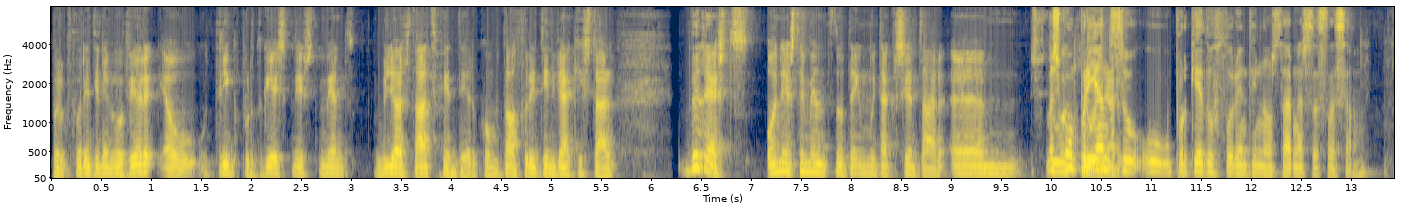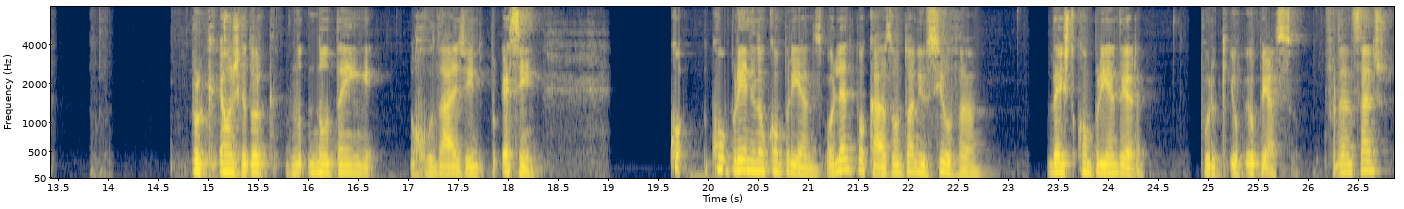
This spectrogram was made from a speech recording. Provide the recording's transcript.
Porque Florentino, a meu ver, é o, o trinco português que neste momento melhor está a defender. Como tal, Florentino vai aqui estar. De resto, honestamente, não tenho muito a acrescentar. Estou Mas compreendes olhar- o, o porquê do Florentino não estar nesta seleção? Porque é um jogador que não tem rodagem. É assim. Co compreendo e não compreendo. Olhando para o caso António Silva, deixo de compreender. Porque eu, eu penso, Fernando Santos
